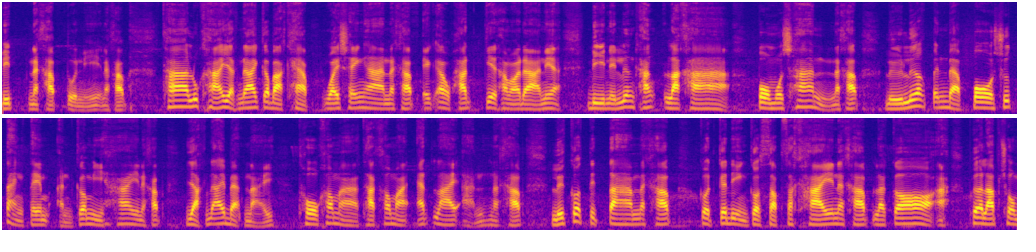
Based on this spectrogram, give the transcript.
ลิตรนะครับ ตัวนี้นะครับ ถ้าลูกค้าอยากได้กระบะแคปไว้ใช้งานนะครับ XL พัดเกียร์ธรรมดาเนี่ยดีในเรื่องทั้งราคาโปรโมชั่นนะครับ หรือเลือกเป็นแบบโปรชุดแต่งเต็มอันก็มีให้นะครับ อยากได้แบบไหนโทรเข้ามาทักเข้ามาแอดไลน์อันนะครับหรือกดติดตามนะครับกดกระดิ่งกด Subscribe นะครับแล้วก็เพื่อรับชม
